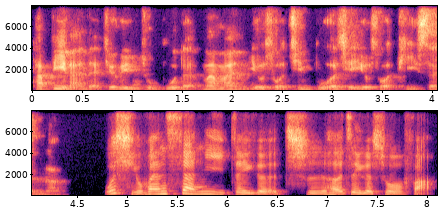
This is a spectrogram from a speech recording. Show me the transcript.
它必然的就会逐步的慢慢有所进步，而且有所提升了。我喜欢善意这个词和这个说法，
